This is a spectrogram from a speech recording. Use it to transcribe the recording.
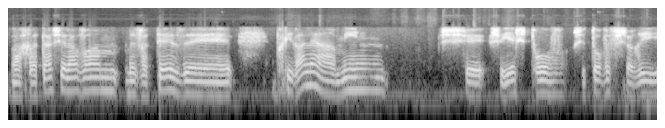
בהחלטה של אברהם, מבטא איזה בחירה להאמין ש, שיש טוב, שטוב אפשרי.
